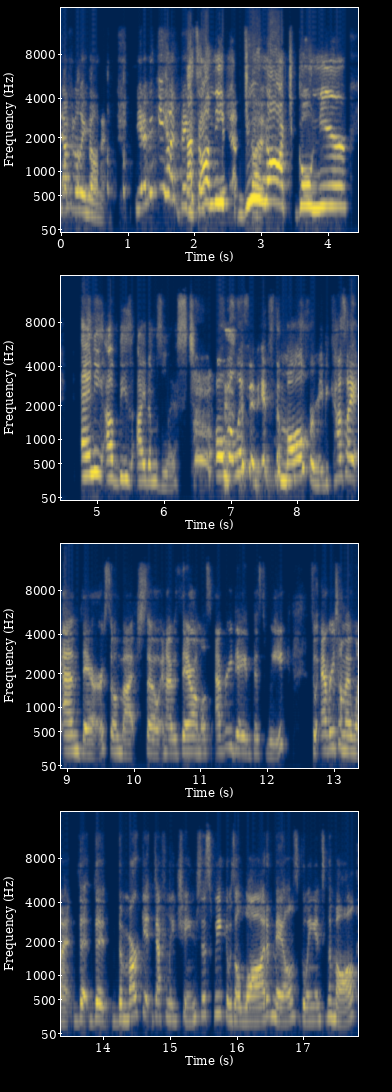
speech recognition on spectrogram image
definitely not. Yeah, I think he had big. That's on the do not go near any of these items list. oh, but listen, it's the mall for me because I am there so much. So, and I was there almost every day this week. So every time I went, the the the market definitely changed this week. It was a lot of males going into the mall,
